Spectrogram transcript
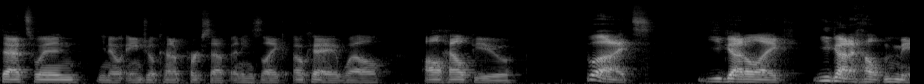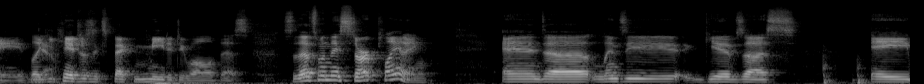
that's when you know Angel kind of perks up and he's like, okay, well, I'll help you, but you gotta like you gotta help me. Like Yeah. you can't just expect me to do all of this. So that's when they start planning. And uh, Lindsay gives us a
